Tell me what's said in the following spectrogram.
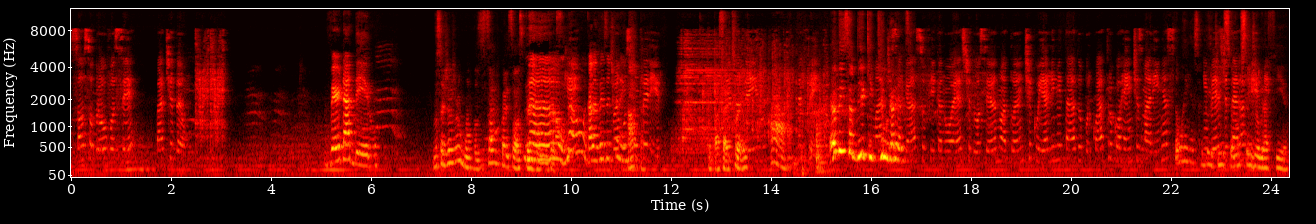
Só sobrou você, batidão. Verdadeiro. Você já jogou, você sabe quais são as perguntas. Não, Ok. não, cada vez é Vamos diferente. Ah, tá. conferir. Quem tá certo eu. Ah, perfeito. eu nem sabia que, O que lugar é esse. Sargaço fica no oeste do Oceano Atlântico e é limitado por quatro correntes marinhas. Eu ia saber Em vez de disso, eu não terra sei firme. geografia.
